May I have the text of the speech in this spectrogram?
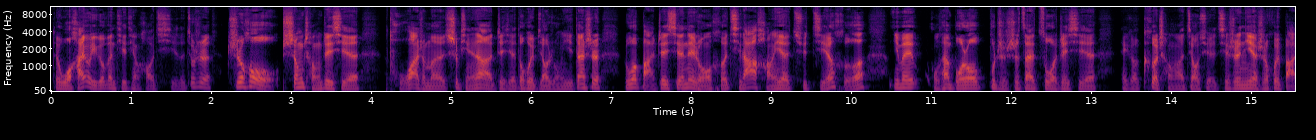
对我还有一个问题挺好奇的，就是之后生成这些图啊、什么视频啊，这些都会比较容易。但是如果把这些内容和其他行业去结合，因为我看博柔不只是在做这些那个课程啊、教学，其实你也是会把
